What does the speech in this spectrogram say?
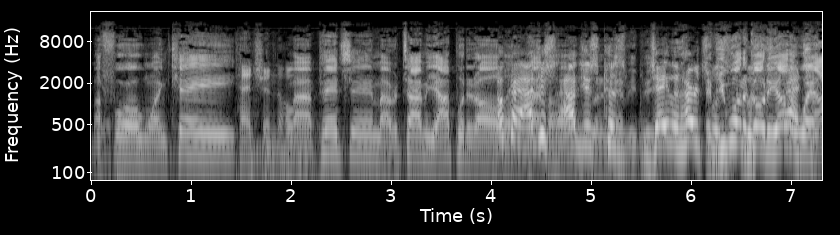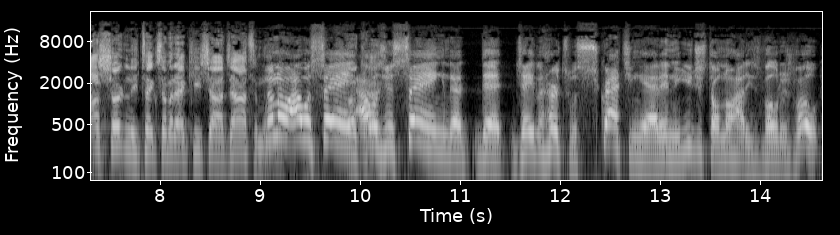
my 401k, Pension, the whole my thing. pension, my retirement. Yeah, I put it all. Okay, on I Pat just- Mahomes I just- winning 'cause MVP. Jalen Hurts If was- you want to go the other way. I'll certainly take some of that Keyshawn Johnson No, money. no, I was saying, I was just saying that that Jalen Hurts was scratching at it, and you just don't know how these voters vote.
